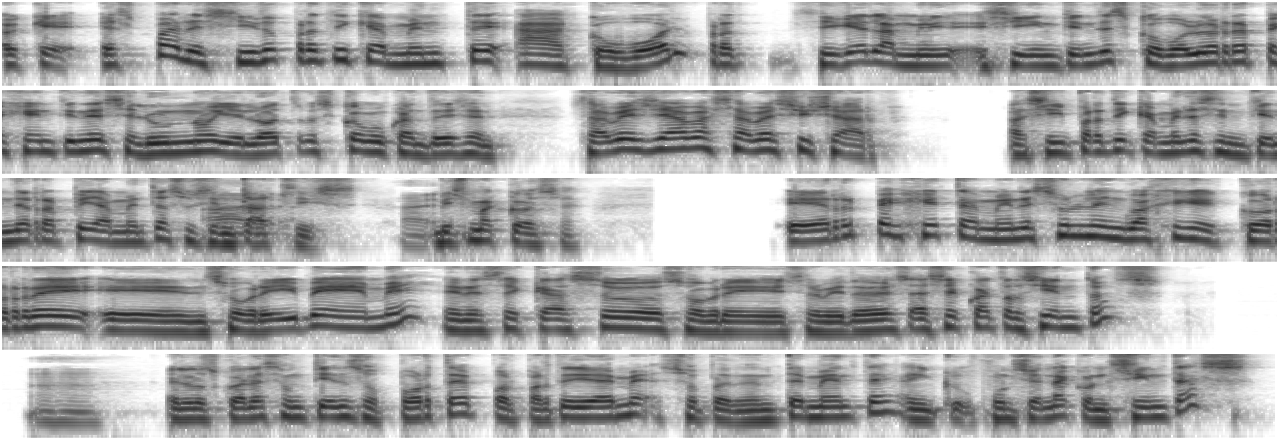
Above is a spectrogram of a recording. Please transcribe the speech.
Ok, es parecido prácticamente a COBOL. Sigue la, si entiendes COBOL o RPG, entiendes el uno y el otro. Es como cuando dicen, ¿sabes Java? ¿Sabes C Sharp? Así prácticamente se entiende rápidamente a su sintaxis. Misma cosa. RPG también es un lenguaje que corre sobre IBM, en este caso sobre servidores S400, en los cuales aún tienen soporte por parte de IBM, sorprendentemente. Funciona con cintas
